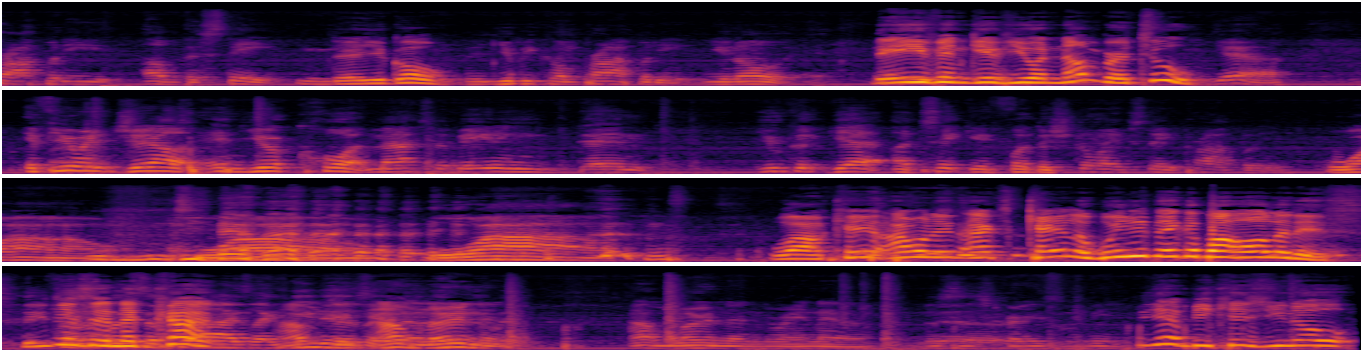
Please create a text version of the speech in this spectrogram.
property of the state. there you go You become property. You know. They If you- even give you a number too yeah. If you're in jail and you're caught masturbating, then you could get a ticket for destroying state property. wow wow wow Wow, Caleb, I want to ask Caleb, what do you think about all of this? You just in the cut. I'm just, I'm learning. I'm learning right now. This is crazy to me. Yeah, because you know,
